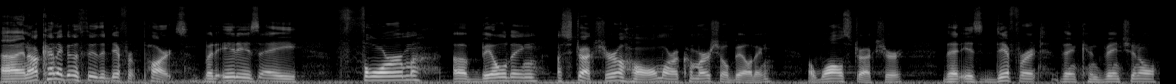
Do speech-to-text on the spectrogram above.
uh, and I'll kind of go through the different parts, but it is a form of building a structure, a home or a commercial building, a wall structure that is different than conventional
